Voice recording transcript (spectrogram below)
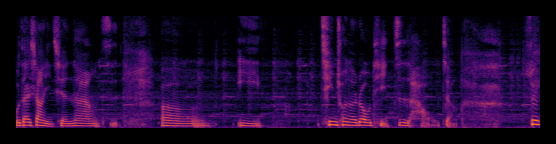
不再像以前那样子，嗯，以青春的肉体自豪这样。所以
